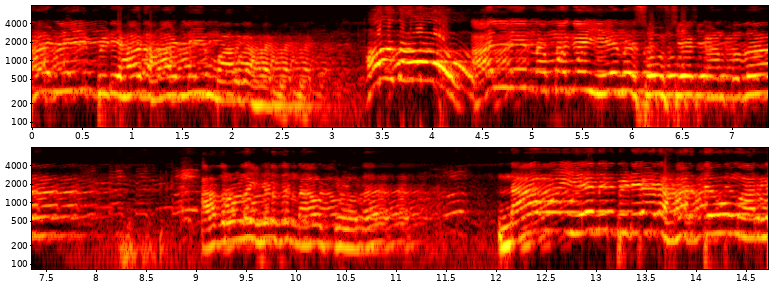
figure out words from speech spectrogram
ಹಾಡ್ಲಿ ಬಿಡಿ ಹಾಡು ಹಾಡ್ಲಿ ಮಾರ್ಗ ಹಾಡ್ಲಿ ಹೌದು. ಅಲ್ಲಿ ನಮಗೆ ಏನು ಸಂಶಯ ಕಾಣ್ತದ? ಅದ್ರೊಳಗೆ ಹಿಡಿದು ನಾವು ಕೇಳೋದ. ನಾವು ಏನು ಬಿಡಿಯಾಡ ಹಾಡ್ತೇವು ಮಾರ್ಗ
